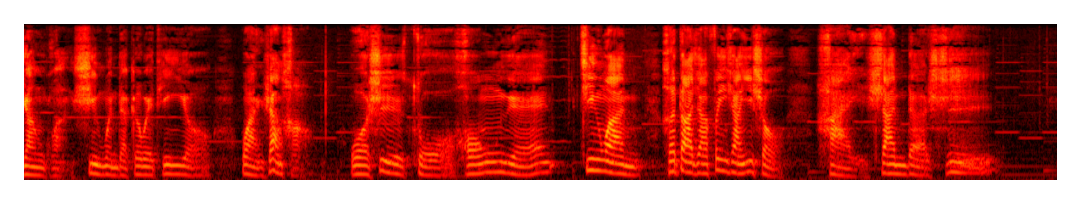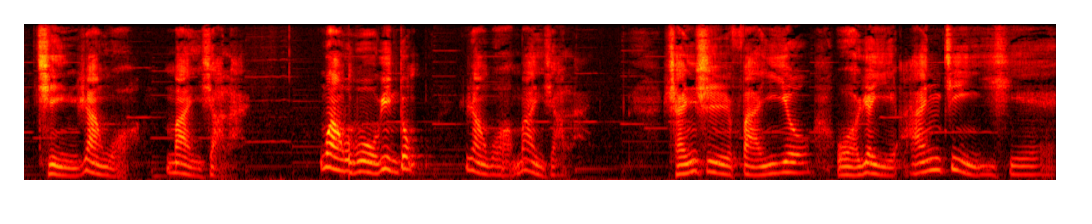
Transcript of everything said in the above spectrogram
央广新闻的各位听友，晚上好，我是左宏元，今晚和大家分享一首海山的诗，请让我。慢下来，万物运动，让我慢下来。尘世烦忧，我愿意安静一些。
